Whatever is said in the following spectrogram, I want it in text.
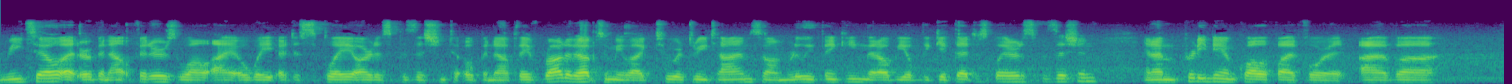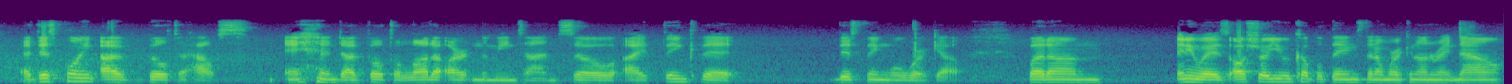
retail at Urban Outfitters while I await a display artist position to open up. They've brought it up to me like two or three times, so I'm really thinking that I'll be able to get that display artist position and I'm pretty damn qualified for it. I've uh, at this point I've built a house and I've built a lot of art in the meantime. So I think that this thing will work out. But um anyways, I'll show you a couple things that I'm working on right now.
